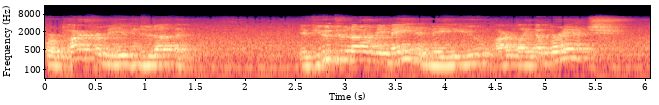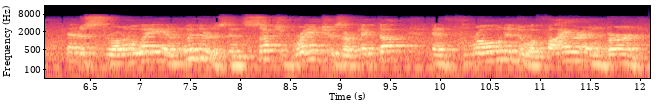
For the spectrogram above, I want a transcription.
For apart from me, you can do nothing. If you do not remain in me, you are like a branch that is thrown away and withers, and such branches are picked up and thrown into a fire and burned.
